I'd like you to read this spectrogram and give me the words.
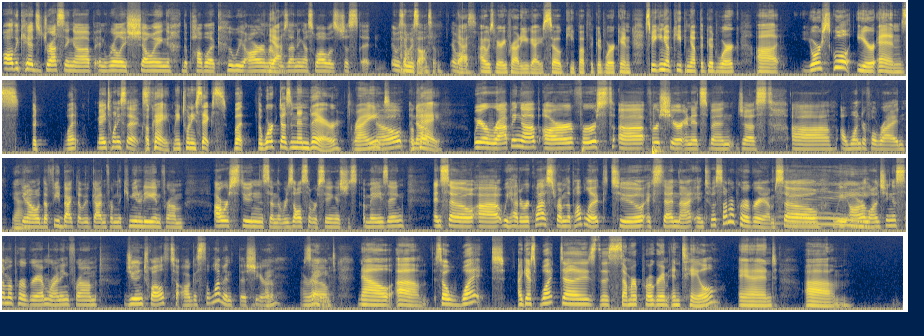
all the kids dressing up and really showing the public who we are and Yeah. representing us well was just, it, it was awesome. It awesome. was awesome. It yeah, was. I was very proud of you guys. So keep up the good work. And speaking of keeping up the good work, uh, your school year ends the what? May 26th. Okay, May 26th. But the work doesn't end there, right? No, no. Okay. We are wrapping up our first uh, first year, and it's been just uh, a wonderful ride. Yeah. You know, the feedback that we've gotten from the community and from our students, and the results that we're seeing is just amazing. And so uh, we had a request from the public to extend that into a summer program. So we are launching a summer program running from June 12th to August 11th this year. All So- right. Now, um, so what, I guess, what does the summer program entail? And um,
